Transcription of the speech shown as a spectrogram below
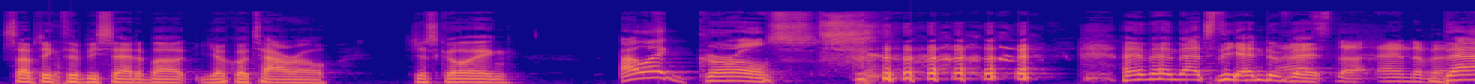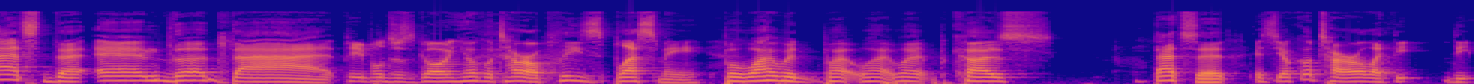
something to be said about Yoko Taro just going, I like girls. and then that's the end of That's it. That's the end of it. That's the end of that. People just going, Yoko Taro, please bless me. But why would, but why, why, because that's it. Is Yoko Taro like the, the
